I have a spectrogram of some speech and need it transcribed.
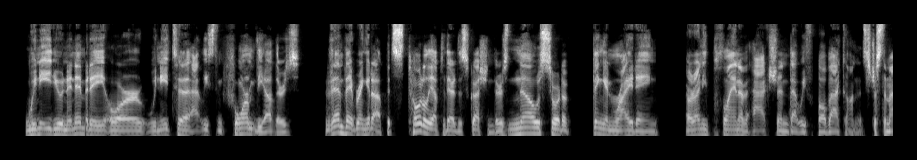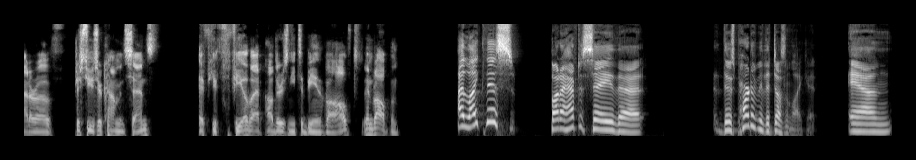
we need unanimity or we need to at least inform the others, then they bring it up. It's totally up to their discretion. There's no sort of thing in writing or any plan of action that we fall back on. It's just a matter of just use your common sense. If you feel that others need to be involved, involve them. I like this, but I have to say that there's part of me that doesn't like it. And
